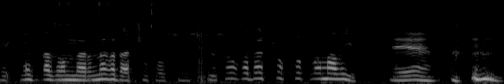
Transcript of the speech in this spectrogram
Pekmez kazanları ne kadar çok olsun istiyorsa o kadar çok toplamalıyız. He.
